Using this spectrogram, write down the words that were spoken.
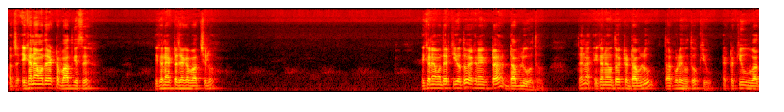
আচ্ছা এখানে আমাদের একটা বাদ গেছে। এখানে একটা জায়গা বাদ ছিল। এখানে আমাদের কি হতো? এখানে একটা ডাব্লিউ হতো। তাই না? এখানে হতো একটা ডাব্লু তারপরে হতো কিউ একটা কিউ বাদ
